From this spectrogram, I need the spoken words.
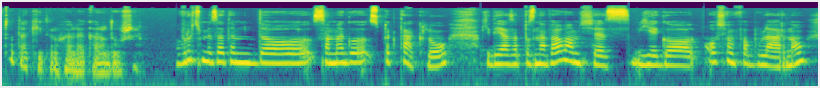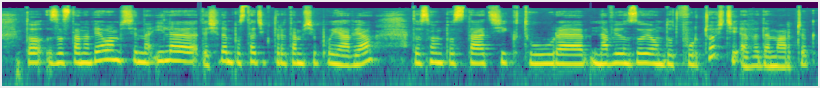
To taki trochę lekarz duszy. Wróćmy zatem do samego spektaklu. Kiedy ja zapoznawałam się z jego osią fabularną, to zastanawiałam się, na ile te siedem postaci, które tam się pojawia, to są postaci, które nawiązują do twórczości Ewy Demarczyk,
